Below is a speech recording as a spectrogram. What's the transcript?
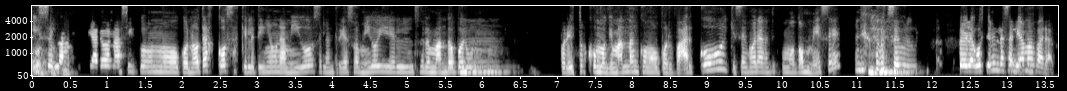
y se la enviaron así como con otras cosas que le tenía un amigo, se la entregué a su amigo y él se los mandó por Mm. un por estos como que mandan como por barco y que se demoran como dos meses, yo no sé, pero, pero la cuestión es le salía más barato.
